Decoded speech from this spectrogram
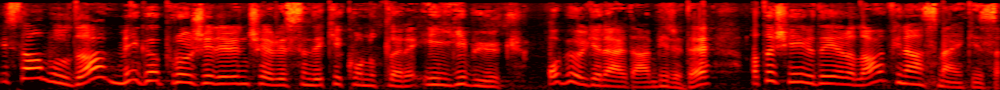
İstanbul'da mega projelerin çevresindeki konutlara ilgi büyük. O bölgelerden biri de Ataşehir'de yer alan finans merkezi.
